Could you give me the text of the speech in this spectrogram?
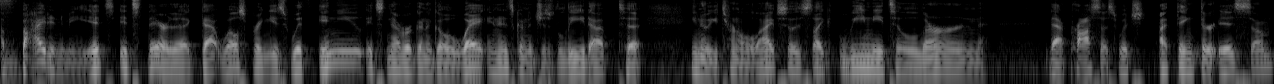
yes. abide in me. It's it's there. That that wellspring is within you. It's never going to go away, and it's going to just lead up to, you know, eternal life. So it's like we need to learn that process, which I think there is some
